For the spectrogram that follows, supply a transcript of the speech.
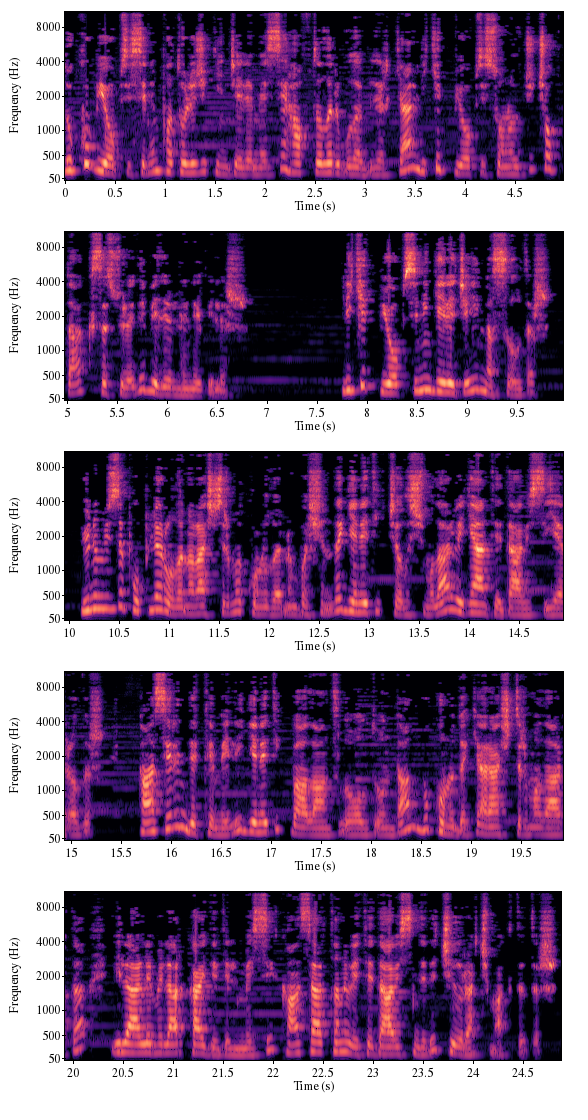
Doku biyopsisinin patolojik incelemesi haftaları bulabilirken likit biyopsi sonucu çok daha kısa sürede belirlenebilir. Likit biyopsinin geleceği nasıldır? Günümüzde popüler olan araştırma konularının başında genetik çalışmalar ve gen tedavisi yer alır. Kanserin de temeli genetik bağlantılı olduğundan bu konudaki araştırmalarda ilerlemeler kaydedilmesi kanser tanı ve tedavisinde de çığır açmaktadır.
